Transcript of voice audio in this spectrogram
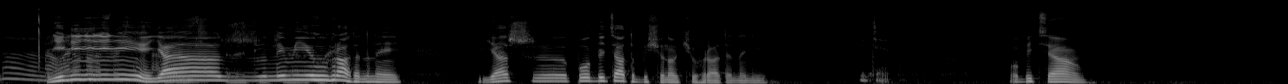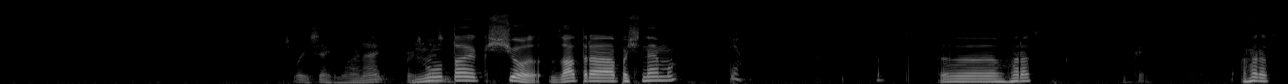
No, no, no, no. Ні, ні, ні, ні, ні. Я ж не вмію грати на неї. Я ж е, пообіцяв тобі, що навчу грати на ній. You did. Обіцяв. So what do you say tomorrow night? First Ну, lesson? так що, завтра почнемо? Е, гаразд. Okay. Гаразд.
